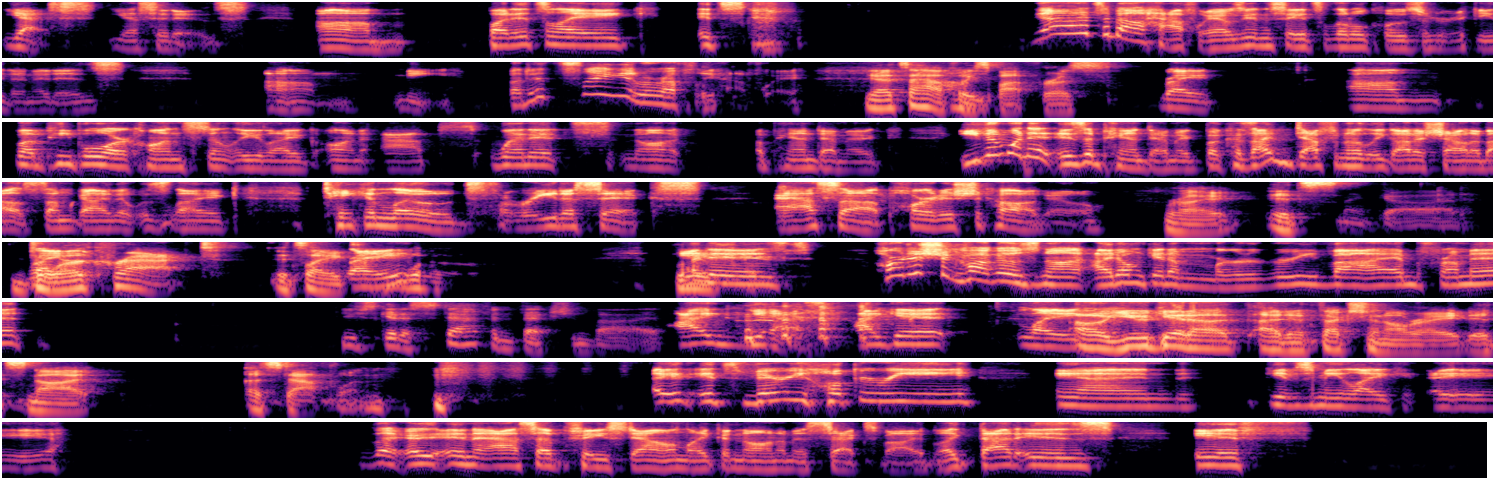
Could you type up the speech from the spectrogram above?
Yes, yes, it is. Um, but it's like it's yeah, it's about halfway. I was gonna say it's a little closer to Ricky than it is um me, but it's like you know, roughly halfway. Yeah, it's a halfway Um, spot for us. Right. Um, but people are constantly like on apps when it's not a pandemic. Even when it is a pandemic, because I definitely got a shout about some guy that was like taking loads three to six, ass up, heart of Chicago. Right. It's My God. door Right. cracked. It's like Right. whoa. it Like, is heart of Chicago's not, I don't get a murdery vibe from it. You just get a staph infection vibe. I yes, I get like Oh, you get a an infection, all right. It's not a staff one. it, it's very hookery and gives me like a like an ass up face down like anonymous sex vibe like that is if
